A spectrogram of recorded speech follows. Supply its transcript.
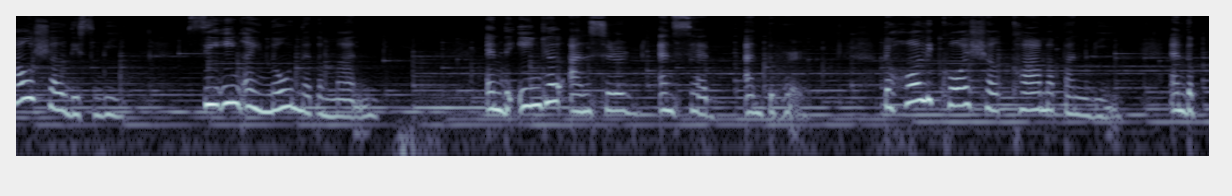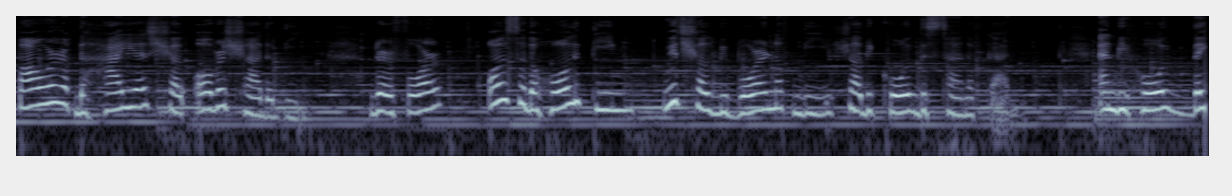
How shall this be, seeing I know not a man? And the angel answered and said unto her, The Holy Ghost shall come upon thee, and the power of the highest shall overshadow thee. Therefore, also the holy thing which shall be born of thee shall be called the Son of God. And behold, thy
